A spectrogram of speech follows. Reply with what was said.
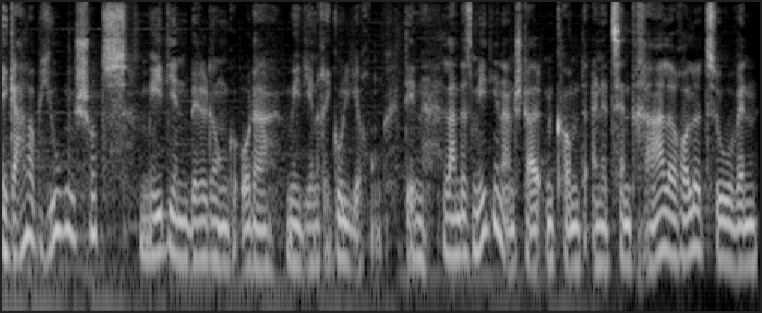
Egal ob Jugendschutz, Medienbildung oder Medienregulierung, den Landesmedienanstalten kommt eine zentrale Rolle zu, wenn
